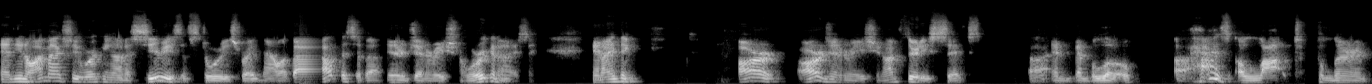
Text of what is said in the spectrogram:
And you know, I'm actually working on a series of stories right now about this, about intergenerational organizing. And I think our our generation, I'm 36 uh, and, and below, uh, has a lot to learn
